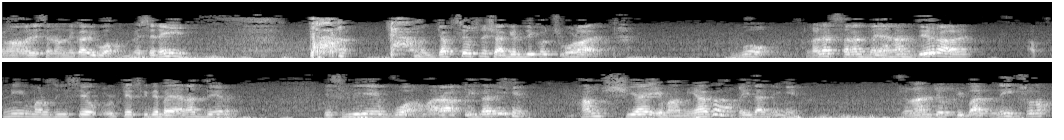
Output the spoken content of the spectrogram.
इमाम सलाम ने कहा, वो हम में से नहीं। जब से उसने शागिर्दी को छोड़ा है वो गलत सलत बयान दे रहा है, अपनी मर्ज़ी से उल्टे सीधे बयान दे रहा है। इसलिए वो हमारा अकीदा नहीं है। हम शिया इमामिया का अकीदा नहीं है। चुनाचे उसकी बात नहीं सुनो।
